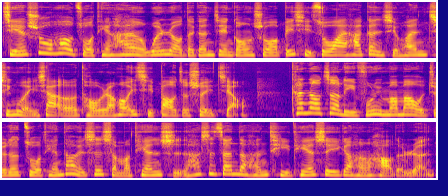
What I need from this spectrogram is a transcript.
结束后，佐田还很温柔的跟建功说，比起做爱，他更喜欢亲吻一下额头，然后一起抱着睡觉。看到这里，腐女妈妈，我觉得佐田到底是什么天使？他是真的很体贴，是一个很好的人，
